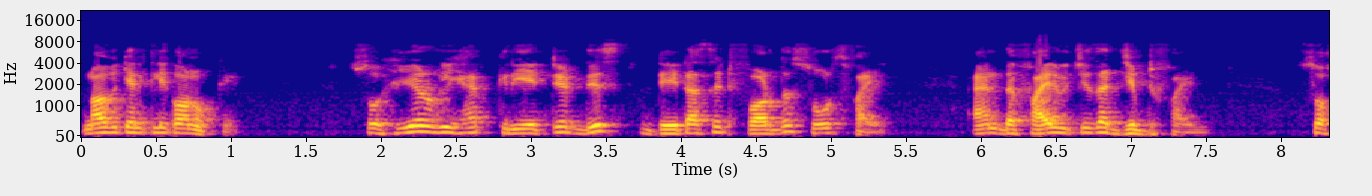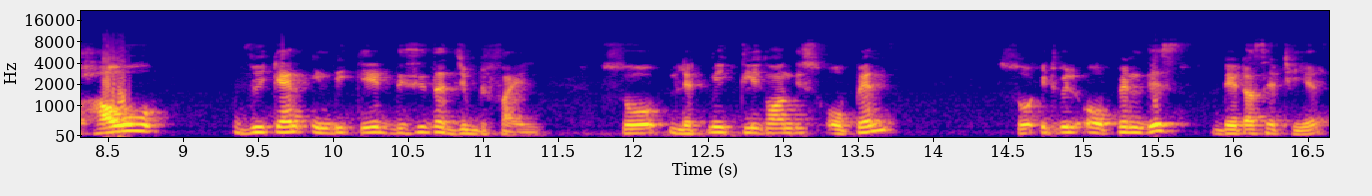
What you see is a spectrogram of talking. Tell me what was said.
Now we can click on ok. So here we have created this dataset for the source file and the file which is a zipped file. So how we can indicate this is the zipped file. So let me click on this open. So it will open this dataset here.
